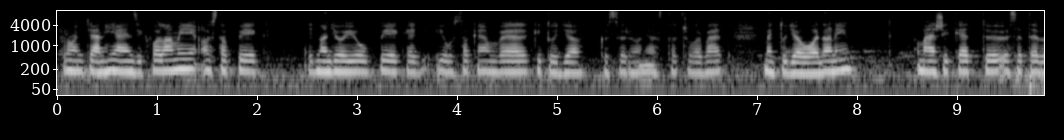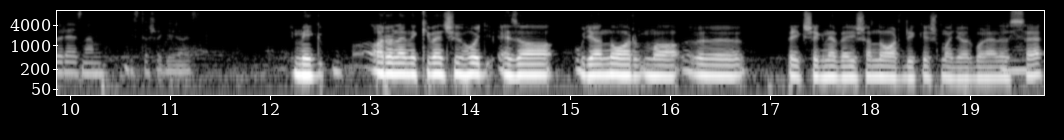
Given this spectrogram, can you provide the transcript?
frontján hiányzik valami, azt a pék, egy nagyon jó pék, egy jó szakember ki tudja köszörülni azt a csorbát, meg tudja oldani. A másik kettő összetevőre ez nem biztos, hogy igaz. Még arra lennék kíváncsi, hogy ez a, ugye a norma ö, pékség neve is a nordik és magyarból áll össze.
